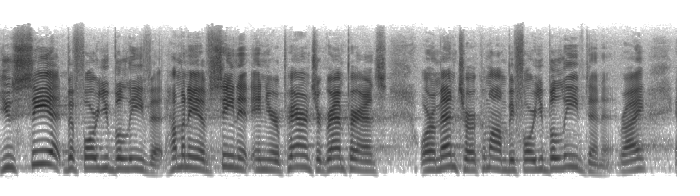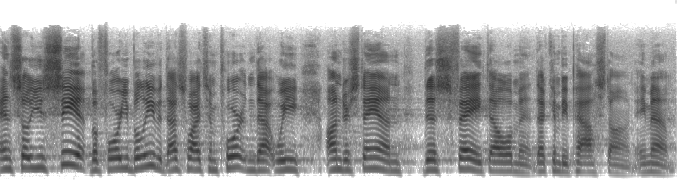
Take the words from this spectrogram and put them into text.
You see it before you believe it. How many have seen it in your parents or grandparents or a mentor? Come on, before you believed in it, right? And so you see it before you believe it. That's why it's important that we understand this faith element that can be passed on. Amen.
